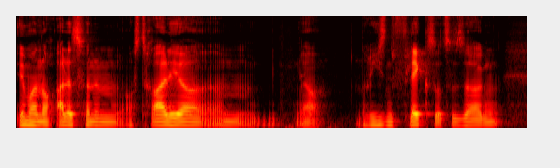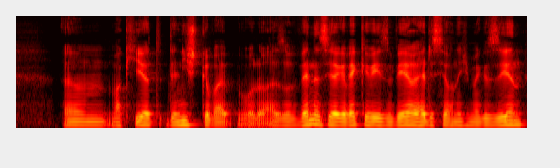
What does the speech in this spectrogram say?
immer noch alles von einem Australier, ähm, ja, ein Riesenfleck sozusagen, ähm, markiert, der nicht geweibt wurde. Also wenn es ja weg gewesen wäre, hätte ich es ja auch nicht mehr gesehen.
